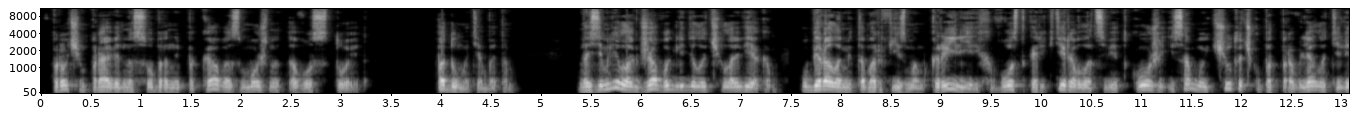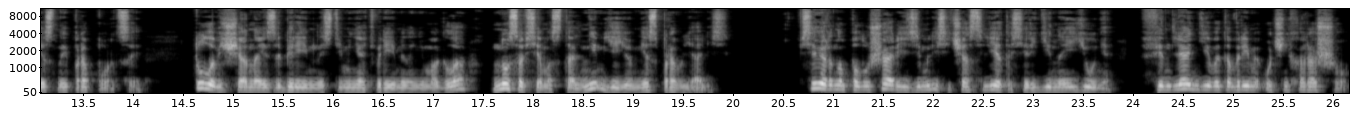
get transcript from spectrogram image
Впрочем, правильно собранный ПК, возможно, того стоит. Подумать об этом. На земле Лакджа выглядела человеком, убирала метаморфизмом крылья и хвост, корректировала цвет кожи и самую чуточку подправляла телесные пропорции. Туловище она из-за беременности менять временно не могла, но со всем остальным ее не справлялись. В северном полушарии Земли сейчас лето, середина июня. В Финляндии в это время очень хорошо.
